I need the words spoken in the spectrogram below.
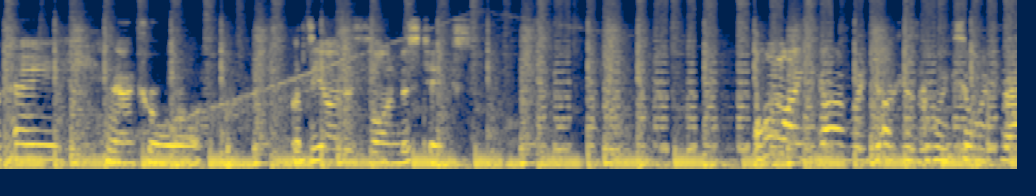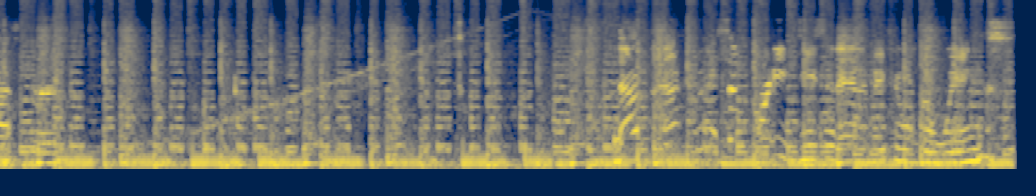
Okay, natural world. Let's see how this long this takes. Oh my god, my duck is going so much faster. Animation with the wings.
